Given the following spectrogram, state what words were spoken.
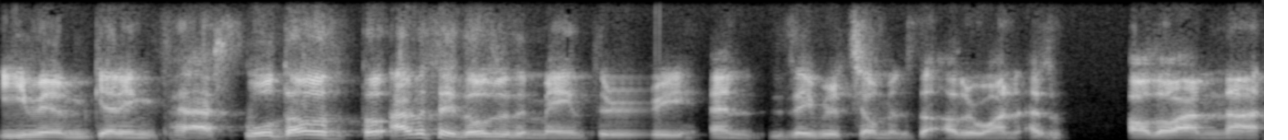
even getting past. Well, those, those I would say those are the main three, and Xavier Tillman's the other one. As although I'm not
